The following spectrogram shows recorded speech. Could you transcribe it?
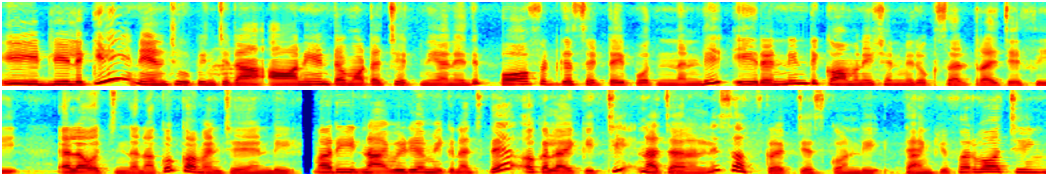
ఈ ఇడ్లీలకి నేను చూపించిన ఆనియన్ టమాటా చట్నీ అనేది పర్ఫెక్ట్గా సెట్ అయిపోతుందండి. ఈ రెండింటి కాంబినేషన్ మీరు ఒకసారి ట్రై చేసి ఎలా వచ్చిందో నాకు కామెంట్ చేయండి. మరి నా వీడియో మీకు నచ్చితే ఒక లైక్ ఇచ్చి నా ఛానల్ని సబ్స్క్రైబ్ చేసుకోండి. Thank you for watching.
